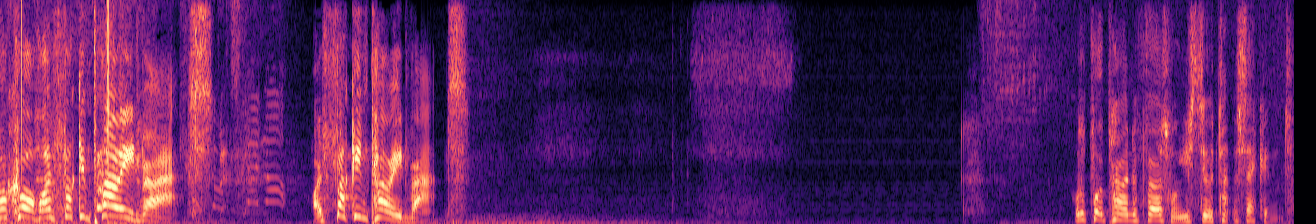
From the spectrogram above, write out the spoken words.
Fuck off, I fucking parried that! I fucking parried that! Would have put a parry in the first one, you still attack the second.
